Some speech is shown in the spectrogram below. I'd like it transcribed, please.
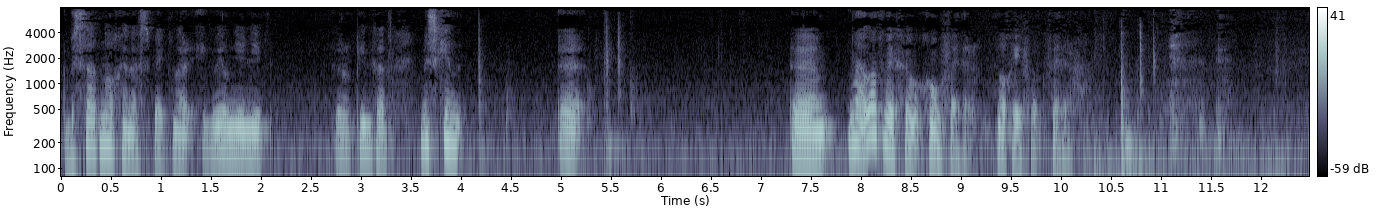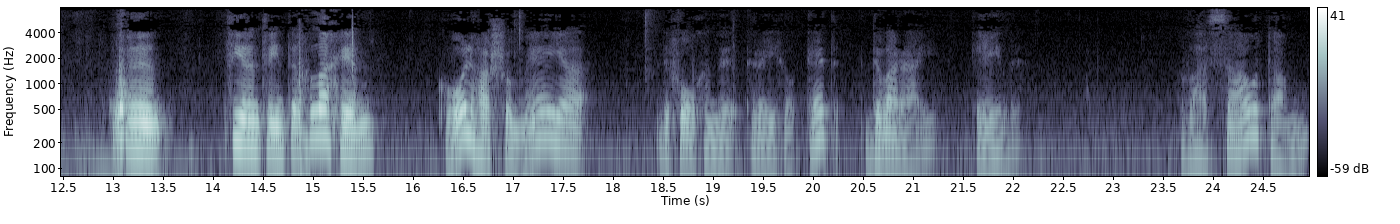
er bestaat nog een aspect, maar ik wil nu niet erop ingaan. Misschien, ehm, nou laten we gewoon, verder, nog even verder gaan. Ehm, 24, lachen, kol hashomea, de volgende regel, et dwarai, ele, wasaotam,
